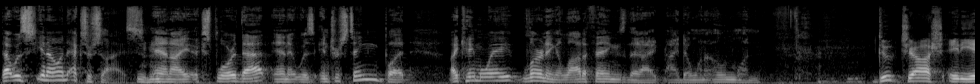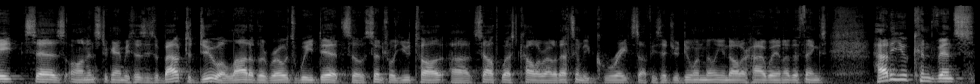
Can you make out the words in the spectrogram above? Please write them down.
that was, you know, an exercise. Mhm. And I explored that, and it was interesting, but I came away learning a lot of things that I, I don't want to own one. Duke Josh eighty eight says on Instagram he says he's about to do a lot of the roads we did. So Central Utah, uh, Southwest Colorado. That's going to be great stuff. He said you're doing Million Dollar Highway and other things. How do you convince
